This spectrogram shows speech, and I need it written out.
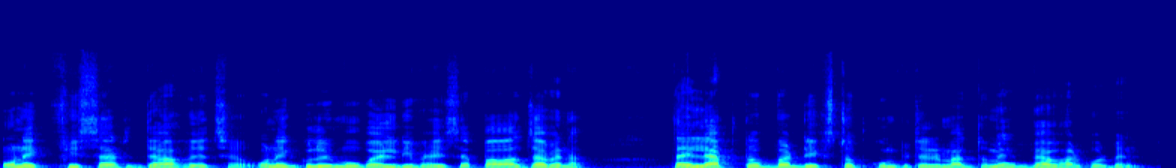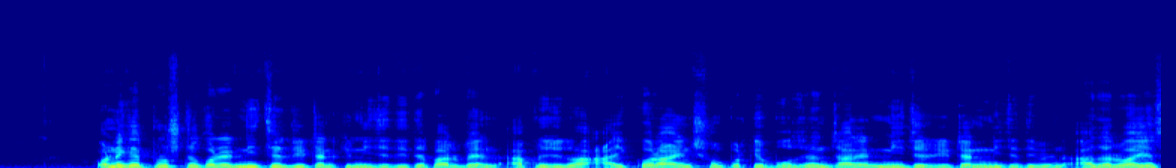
অনেক ফিচার দেওয়া হয়েছে। অনেকগুলোই মোবাইল ডিভাইসে পাওয়া যাবে না। তাই ল্যাপটপ বা ডেস্কটপ কম্পিউটারের মাধ্যমে ব্যবহার করবেন। অনেকে প্রশ্ন করে, নিজের রিটার্ন কি নিজে দিতে পারবেন? আপনি যদি আয়কর আইন সম্পর্কে বোঝেন, জানেন নিজের রিটার্ন নিজে দিবেন। আদারওয়াইজ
